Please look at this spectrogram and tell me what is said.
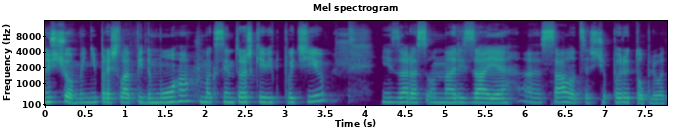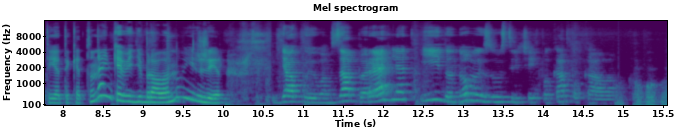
Ну що, мені прийшла підмога. Максим трошки відпочив. І зараз он нарізає е, сало, це щоб перетоплювати. Я таке тоненьке відібрала, ну і жир. Дякую вам за перегляд і до нових зустрічей. Пока-пока вам. Пока-пока.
